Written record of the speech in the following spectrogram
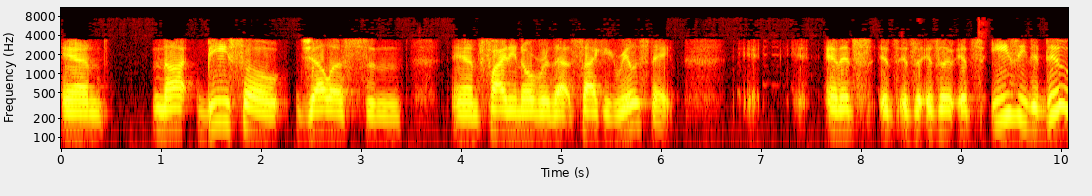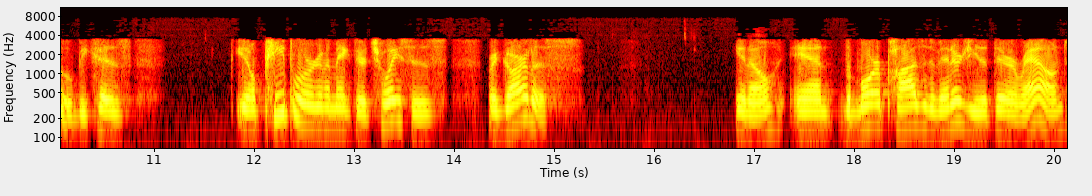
and not be so jealous and and fighting over that psychic real estate. And it's it's it's it's a, it's easy to do because you know people are going to make their choices regardless you know and the more positive energy that they're around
